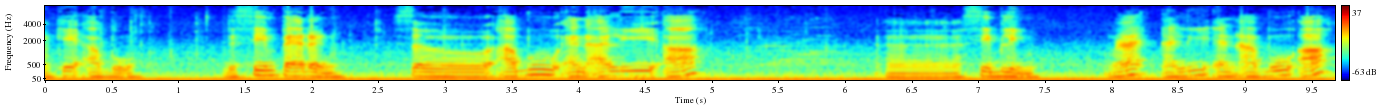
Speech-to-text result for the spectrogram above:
okay? Abu, the same parent. So Abu and Ali are uh, sibling, right? Ali and Abu are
